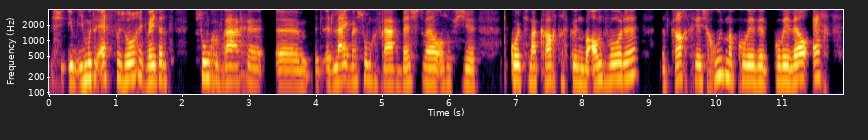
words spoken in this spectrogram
Dus je, je moet er echt voor zorgen. Ik weet dat het sommige vragen. ehm, het, het lijkt bij sommige vragen best wel alsof je ze kort maar krachtig kunt beantwoorden. Het krachtige is goed, maar probeer, we- probeer wel echt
